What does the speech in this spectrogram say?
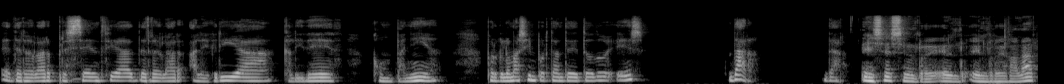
eh, de regalar presencia, de regalar alegría, calidez, compañía, porque lo más importante de todo es dar, dar. Ese es el, el, regalar.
